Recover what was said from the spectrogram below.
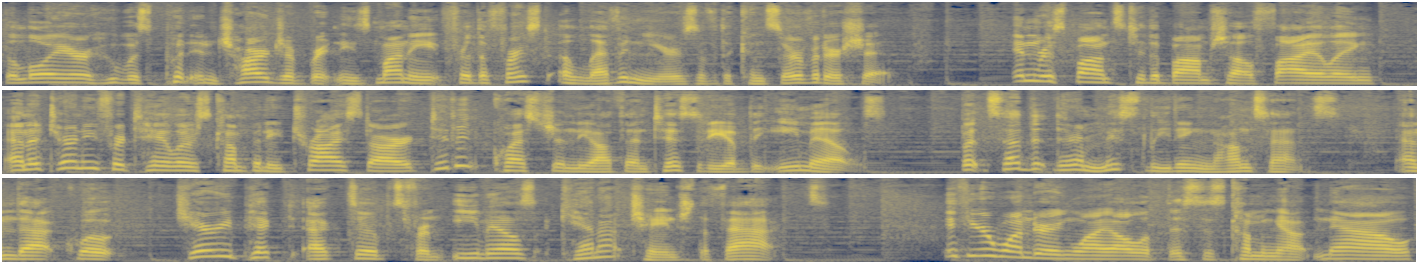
the lawyer who was put in charge of Britney's money for the first 11 years of the conservatorship. In response to the bombshell filing, an attorney for Taylor's company TriStar didn't question the authenticity of the emails, but said that they're misleading nonsense, and that, quote, cherry picked excerpts from emails cannot change the facts. If you're wondering why all of this is coming out now,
